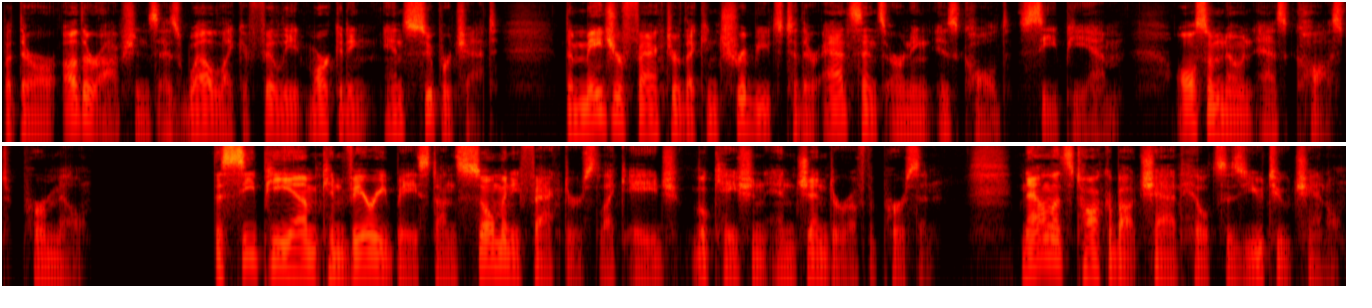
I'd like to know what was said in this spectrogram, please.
but there are other options as well like affiliate marketing and super chat. The major factor that contributes to their AdSense earning is called CPM, also known as cost per mil. The CPM can vary based on so many factors like age, location, and gender of the person. Now let's talk about Chad Hiltz's YouTube channel.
